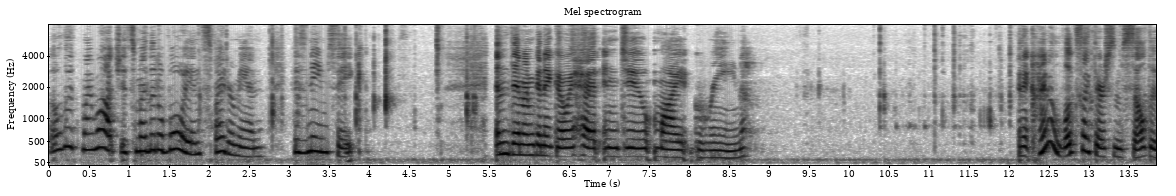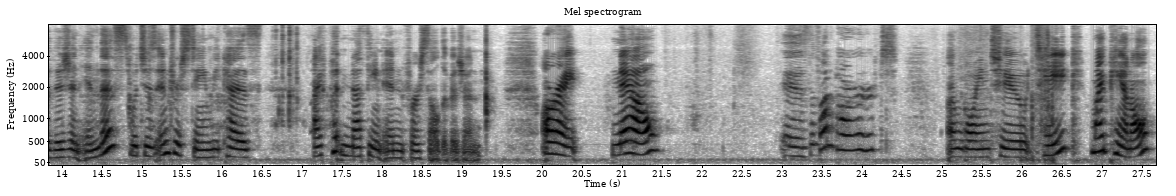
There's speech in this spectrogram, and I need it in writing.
Oh, look, my watch. It's my little boy in Spider-Man, his namesake. And then I'm going to go ahead and do my green. And it kind of looks like there's some cell division in this, which is interesting because I've put nothing in for cell division. All right, now is the fun part. I'm going to take my panel.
